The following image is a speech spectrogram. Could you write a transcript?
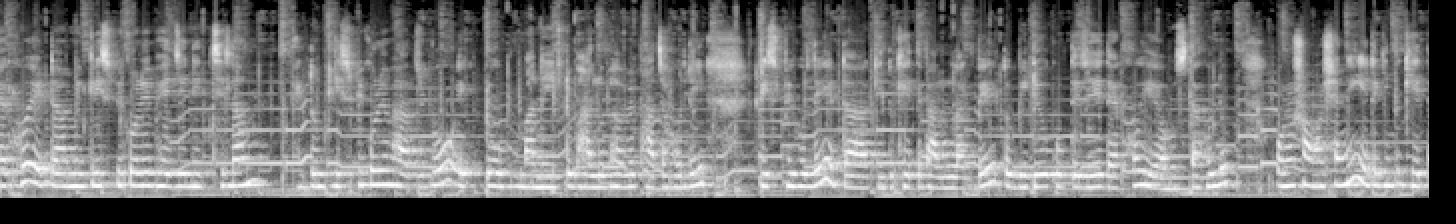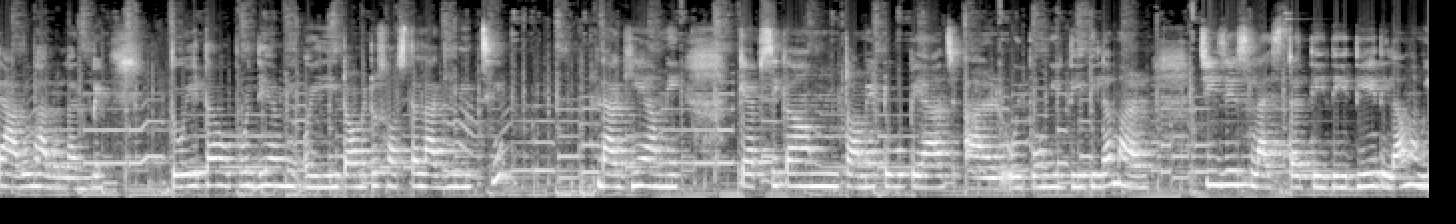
দেখো, এটা আমি ক্রিস্পি করে ভেজে নিচ্ছিলাম। একদম ক্রিস্পি করে ভাজবো। একটু মানে একটু ভালোভাবে ভাজা হলে ক্রিস্পি হলে এটা কিন্তু খেতে ভালো লাগবে। তো ভিডিও করতে যেয়ে দেখো, এই অবস্থা হলো। কোনো সমস্যা নেই, এটা কিন্তু খেতে আরও ভালো লাগবে। তো এটা উপর দিয়ে আমি ওই টমেটো সসটা লাগিয়ে দিচ্ছি। লাগিয়ে আমি ক্যাপসিকাম, টমেটো, পেঁয়াজ আর ওই পনির দিয়ে দিলাম আর চিজের স্লাইসটা দিয়ে দিয়ে দিয়ে দিলাম। আমি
